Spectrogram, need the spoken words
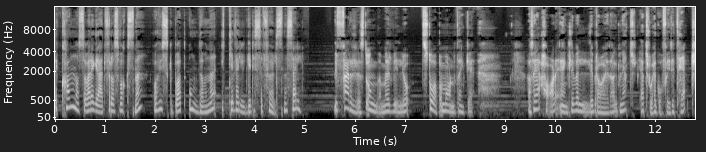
Det kan også være greit for oss voksne å huske på at ungdommene ikke velger disse følelsene selv. De færreste ungdommer vil jo stå opp om morgenen og tenke Altså, jeg har det egentlig veldig bra i dag, men jeg, jeg tror jeg går for irritert.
